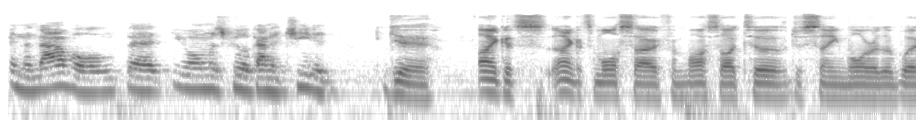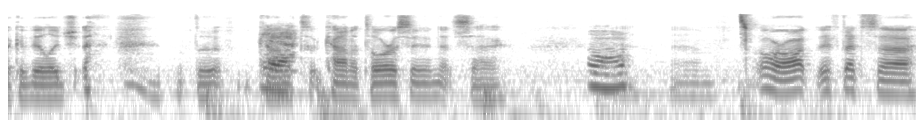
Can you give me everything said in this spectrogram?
in the novel that you almost feel kind of cheated. yeah, I think it's I think it's more so from my side too, of just seeing more of the worker village, of the Yeah. Carnot- Carnotaurus in it. So, Uh-huh. um, all right, if that's uh,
